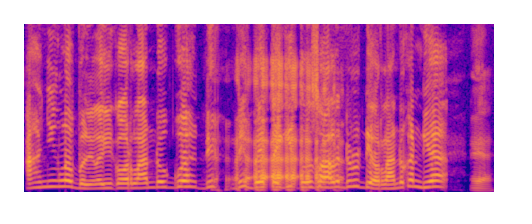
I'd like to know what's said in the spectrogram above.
anjing lo balik lagi ke Orlando gua. Dia dia bete gitu. Soalnya dulu di Orlando kan dia Iya.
